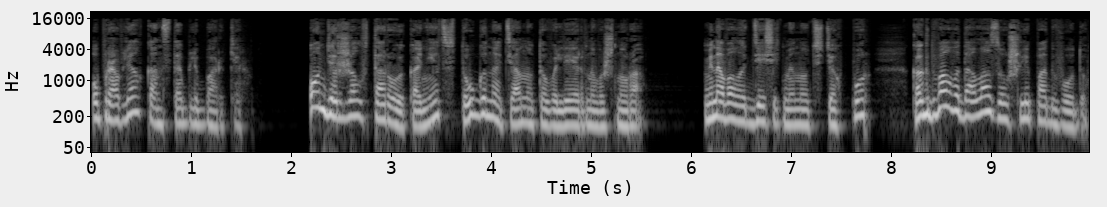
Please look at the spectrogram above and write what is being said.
управлял констебль Баркер. Он держал второй конец туго натянутого леерного шнура. Миновало десять минут с тех пор, как два водолаза ушли под воду.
